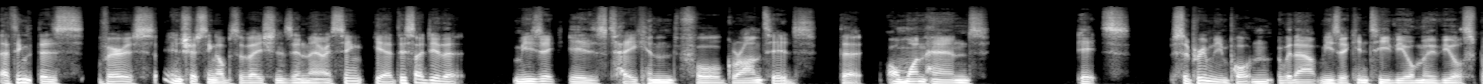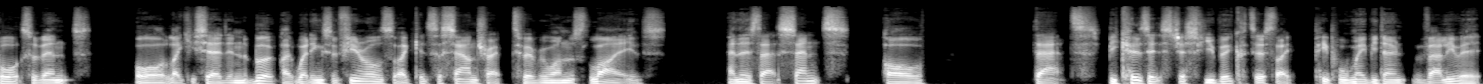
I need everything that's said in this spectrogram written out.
I think there's various interesting observations in there. I think, yeah, this idea that music is taken for granted, that on one hand, it's supremely important without music in TV or movie or sports events. Or like you said in the book, like weddings and funerals, like it's a soundtrack to everyone's lives. And there's that sense of that because it's just ubiquitous, like people maybe don't value it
